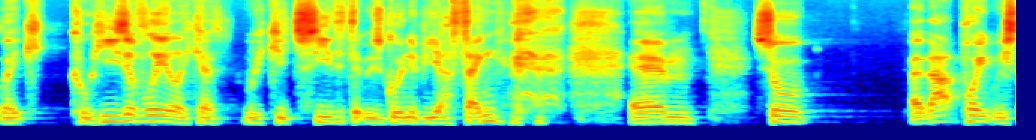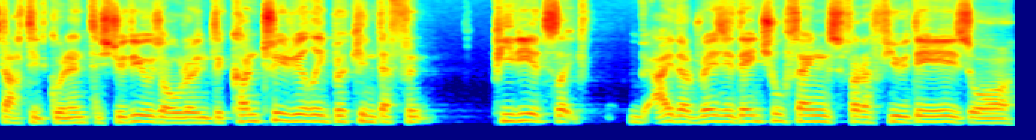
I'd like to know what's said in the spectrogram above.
like cohesively, like a, we could see that it was going to be a thing. um, so at that point, we started going into studios all around the country, really booking different periods, like either residential things for a few days or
